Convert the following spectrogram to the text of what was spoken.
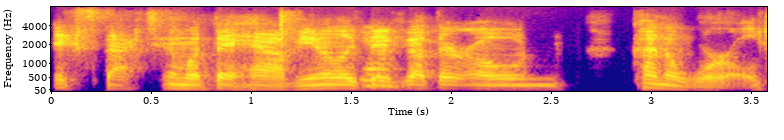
expect and what they have you know like yeah. they've got their own kind of world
